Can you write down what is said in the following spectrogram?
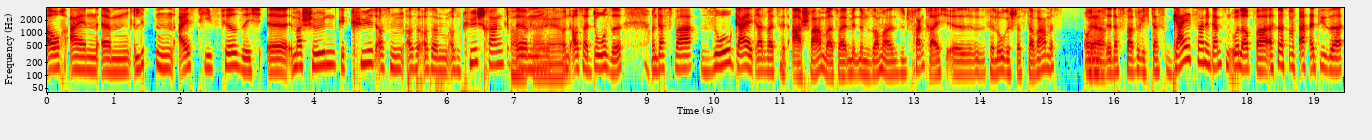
auch ein ähm, Lipton Eistee Pfirsich, äh, immer schön gekühlt aus dem, aus, aus, dem, aus dem Kühlschrank Oh, ähm, geil, ja. und aus der Dose. Und das war so geil, gerade weil es halt arschwarm war. Es war halt mitten im Sommer. Südfrankreich, äh, ist ja logisch, dass es da warm ist. Und Ja. äh, das war wirklich das Geilste an dem ganzen Urlaub war, war dieser,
